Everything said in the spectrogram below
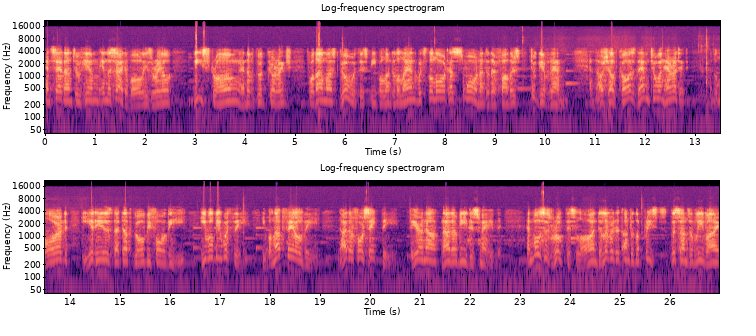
and said unto him in the sight of all Israel, Be strong and of good courage, for thou must go with this people unto the land which the Lord has sworn unto their fathers to give them. And thou shalt cause them to inherit it. And the Lord, he it is that doth go before thee. He will be with thee. He will not fail thee, neither forsake thee. Fear not, neither be dismayed. And Moses wrote this law, and delivered it unto the priests, the sons of Levi,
